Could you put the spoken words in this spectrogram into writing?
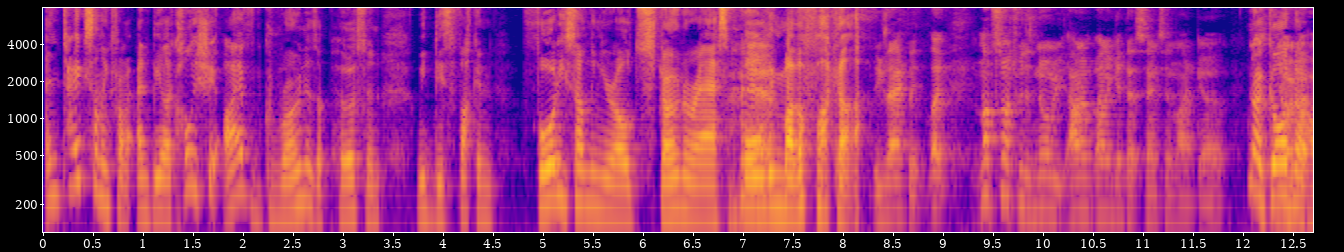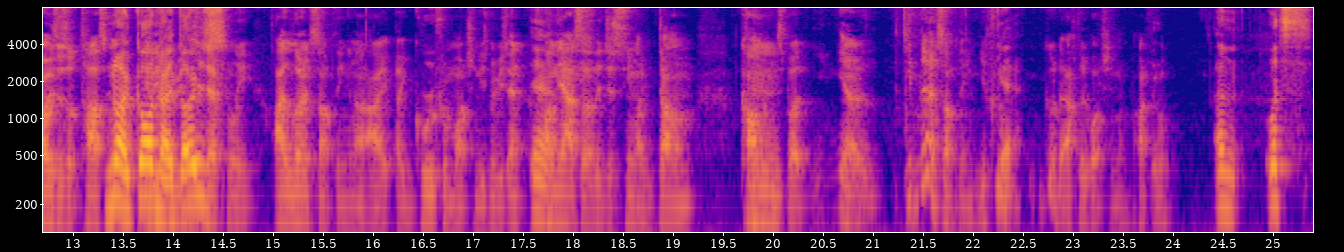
and take something from it and be like, holy shit, I've grown as a person with this fucking 40 something year old stoner ass balding motherfucker. Exactly. Like not so much with his movie. I don't. I don't get that sense in like uh. No, God, no. Hosers or Tusk. No, but God, in no, these movies, it's those- definitely. I learned something, and I, I grew from watching these movies. And Yeah. on the outside, they just seem like dumb comedies, but you know, you learn something. You feel Yeah. good after watching them. I feel. And let's.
